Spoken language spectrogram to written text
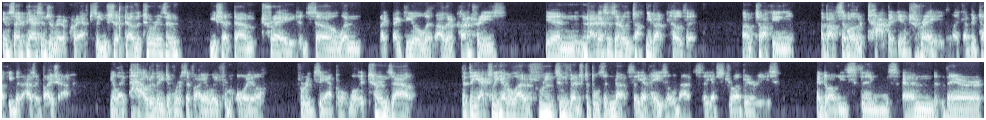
inside passenger aircraft. So you shut down the tourism you shut down trade. And so when I, I deal with other countries in not necessarily talking about COVID, I'm talking about some other topic in trade. Like I've been talking with Azerbaijan. You know, like how do they diversify away from oil, for example? Well, it turns out that they actually have a lot of fruits and vegetables and nuts. They have hazelnuts, they have strawberries, and all these things. And they're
